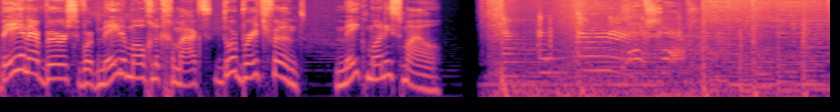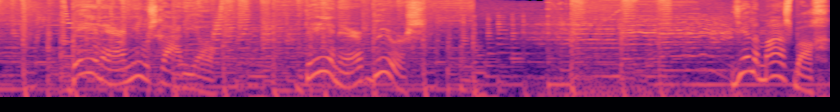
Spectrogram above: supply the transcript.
BNR Beurs wordt mede mogelijk gemaakt door Bridge Fund. Make money smile. BNR Nieuwsradio. BNR Beurs. Jelle Maasbach.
